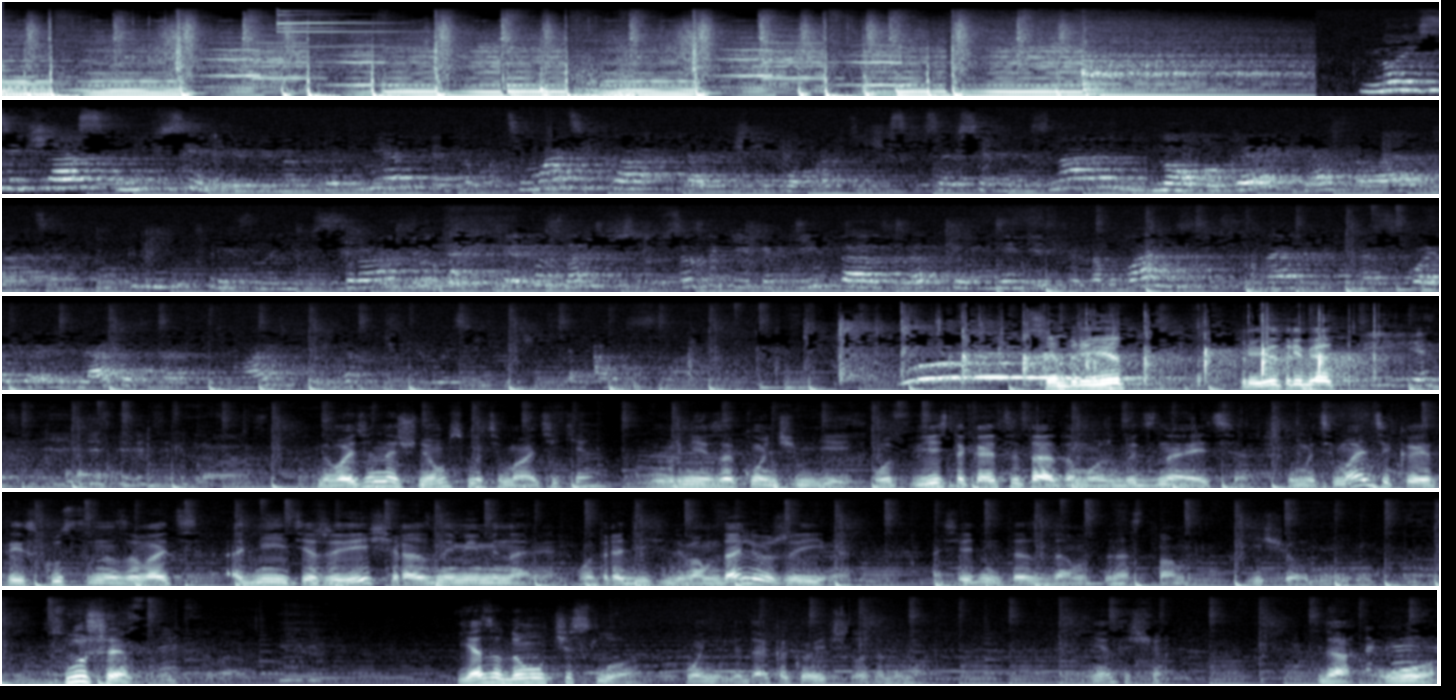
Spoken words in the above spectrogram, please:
и сейчас не всеми любимый предмет – это математика. Я лично его практически совсем не знаю, но ОГЭ я сдала на оценку 3, признаюсь сразу. Это значит, что все-таки какие-то задатки у меня есть в этом плане. Собственно, насколько ребята знают математику, я хочу пригласить учителя Арслана. Всем привет! Привет, ребят! Давайте начнем с математики, вернее, закончим ей. Вот есть такая цитата, может быть, знаете, что математика – это искусство называть одни и те же вещи разными именами. Вот родители вам дали уже имя, а сегодня тест дам- даст вам еще одно имя. Слушаем. Я задумал число. Поняли, да, какое я число задумал? Нет еще? Да, о,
